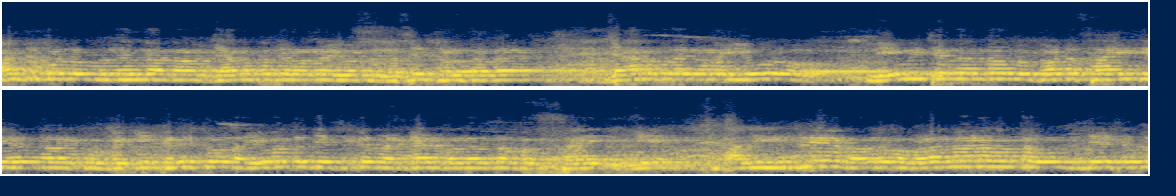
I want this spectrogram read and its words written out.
ಅಂಟಿಕೊಳ್ಳುವುದರಿಂದ ನಾವು ಜಾನಪದವನ್ನು ಇವತ್ತು ನಶಿಸುತ್ತದೆ ಜಾನಪದ ನಮ್ಮ ಇವರು ನೇಮಿಸಿದಂತ ಒಂದು ದೊಡ್ಡ ಸಾಹಿತಿ ಹೇಳ್ತಾರೆ ಬಗ್ಗೆ ಕನಿಷ್ಠ ಒಂದು ಐವತ್ತು ದೇಶಕ್ಕೆ ಅಡ್ಡಾಡಿ ಒಬ್ಬ ಸಾಹಿತಿಗೆ ಅಲ್ಲಿ ಇಂಟರ್ವ್ಯೂ ಒಳನಾಡುವಂತ ಒಂದು ದೇಶದ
